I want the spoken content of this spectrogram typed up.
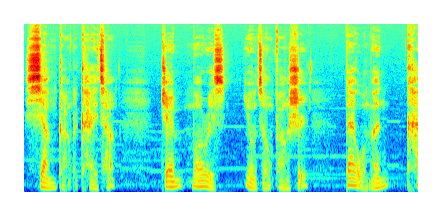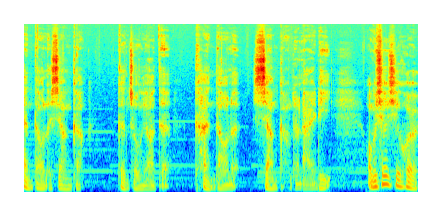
香港的开场。Jim Morris 用这种方式带我们看到了香港，更重要的看到了香港的来历。我们休息一会儿，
